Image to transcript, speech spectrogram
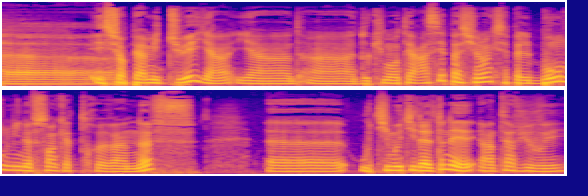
Euh, Et sur Permis de tuer, il y a, un, il y a un- un documentaire assez passionnant qui s'appelle Bond 1989, euh, où Timothy Dalton est interviewé.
